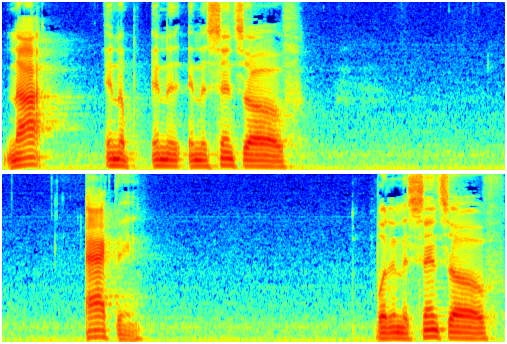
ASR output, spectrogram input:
not in the in the in the sense of acting, but in the sense of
